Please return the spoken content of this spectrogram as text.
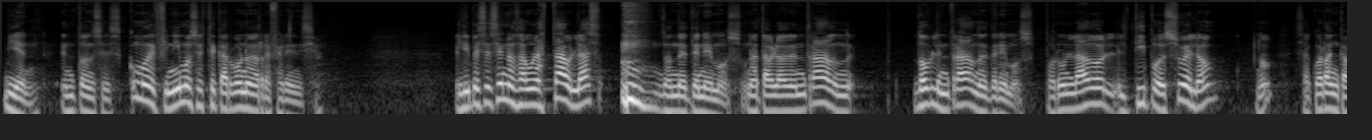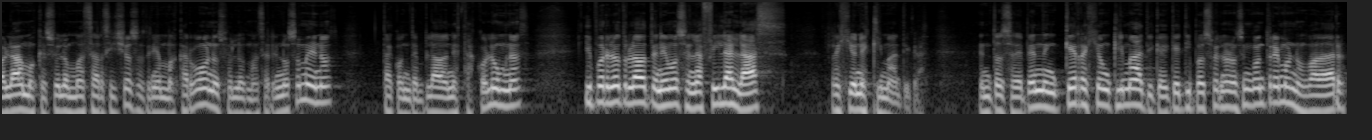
Bien, entonces, ¿cómo definimos este carbono de referencia? El IPCC nos da unas tablas donde tenemos una tabla de entrada, doble entrada donde tenemos, por un lado, el tipo de suelo, ¿no? ¿Se acuerdan que hablábamos que suelos más arcillosos tenían más carbono, suelos más arenosos menos? Está contemplado en estas columnas. Y por el otro lado tenemos en la fila las regiones climáticas. Entonces, depende en qué región climática y qué tipo de suelo nos encontremos, nos va a dar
